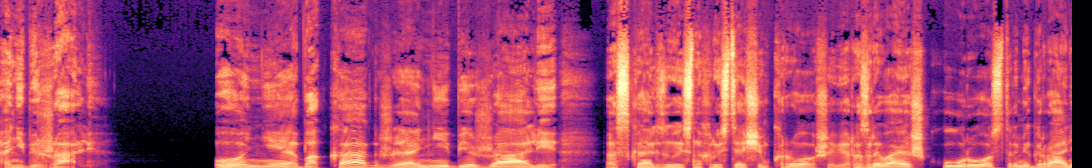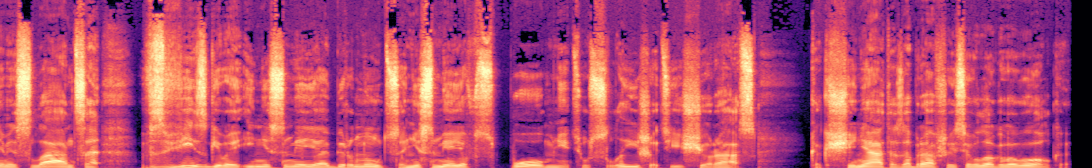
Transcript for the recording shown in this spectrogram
Они бежали. О небо, как же они бежали! Оскальзываясь на хрустящем крошеве, разрывая шкуру острыми гранями сланца, взвизгивая и не смея обернуться, не смея вспомнить, услышать еще раз — как щенята, забравшиеся в логово волка,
